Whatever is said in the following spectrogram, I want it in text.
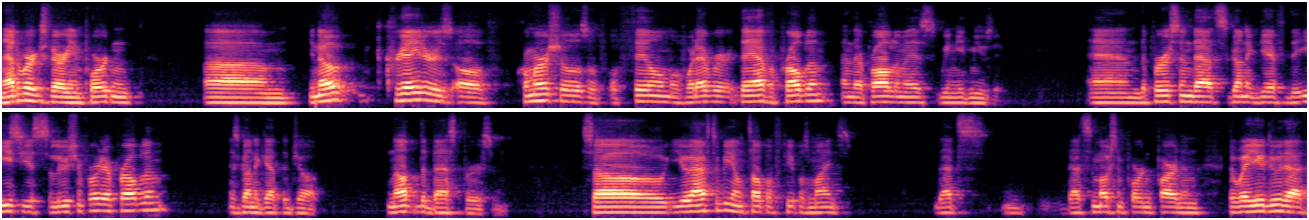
network's very important. Um, you know, creators of commercials, of, of film, of whatever, they have a problem, and their problem is we need music. And the person that's gonna give the easiest solution for their problem is gonna get the job, not the best person. So you have to be on top of people's minds. That's that's the most important part. And the way you do that,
